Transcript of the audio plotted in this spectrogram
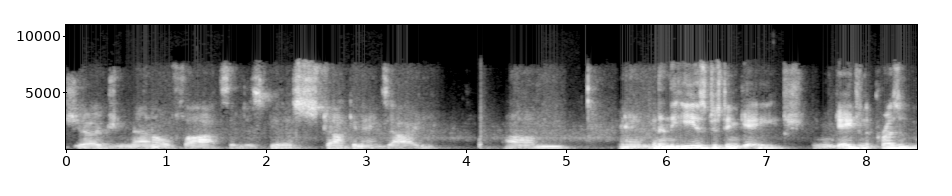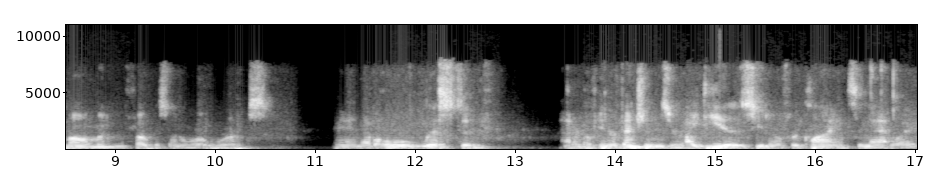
judgmental thoughts that just get us stuck in anxiety. Um, and, and then the E is just engage. Engage in the present moment and focus on what works. And I have a whole list of, I don't know, interventions or ideas, you know, for clients in that way.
